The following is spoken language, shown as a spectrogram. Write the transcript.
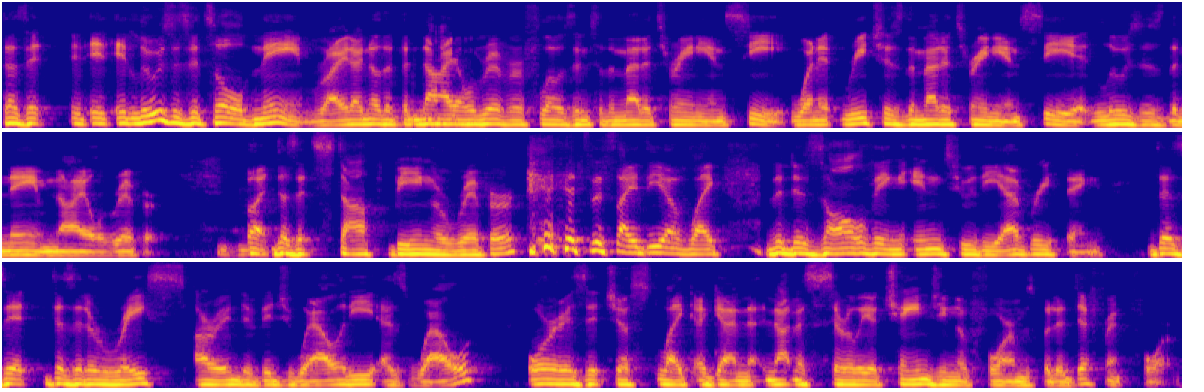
Does it, it it loses its old name, right? I know that the Nile River flows into the Mediterranean Sea. When it reaches the Mediterranean Sea, it loses the name Nile River. Mm-hmm. But does it stop being a river? it's this idea of like the dissolving into the everything. Does it, does it erase our individuality as well? Or is it just like, again, not necessarily a changing of forms, but a different form,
